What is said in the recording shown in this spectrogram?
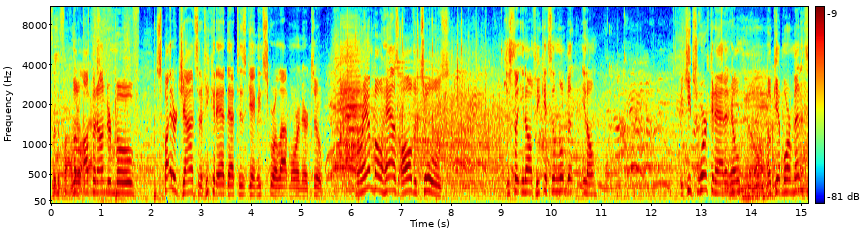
for the foul. A little up and under move. Spider Johnson, if he could add that to his game, he'd score a lot more in there too. Marambo has all the tools. Just that, you know, if he gets in a little bit, you know, he keeps working at it, he'll he'll get more minutes.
